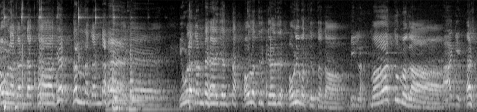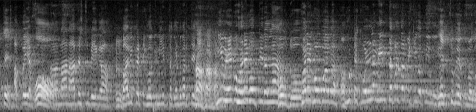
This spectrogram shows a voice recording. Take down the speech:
ಅವಳ ಗಂಡ ಕಾಗೆ ನನ್ನ ಗಂಡ ಹೇಗೆ? ಇವಳ ಗಂಡ ಹೇಗೆ ಅಂತ ಅವಳ ಹತ್ರ ಕೇಳಿದ್ರೆ ಅವಳಿಗೆ ಗೊತ್ತಿರ್ತದ? ಇಲ್ಲ. ಮಾತು ಮಗ. ಹಾಗೆ. ಅಷ್ಟೇ. ಅಪ್ಪಯ್ಯ ಓ. ನಾನು ಆದಷ್ಟು ಬೇಗ ಬಾವಿ ಕಟ್ಟಿಗೆ ಹೋಗಿ ನೀರ್ ತಗೊಂಡು ಬರ್ತೇನೆ. ನೀವು ಹೇಗೆ ಹೊಳೆಗೆ ಹೋಗ್ತೀರಲ್ಲ? ಹೌದು. ಹೊಳೆಗೆ ಹೋಗುವಾಗ ಊಟಕ್ಕೆ ಒಳ್ಳೆ ಮೀನ್ ತಗೊಂಡು ಬರ್ಬೇಕು ಇವತ್ತು ನೀವು. ಎಷ್ಟು ಬೇಕು ಮಗ?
